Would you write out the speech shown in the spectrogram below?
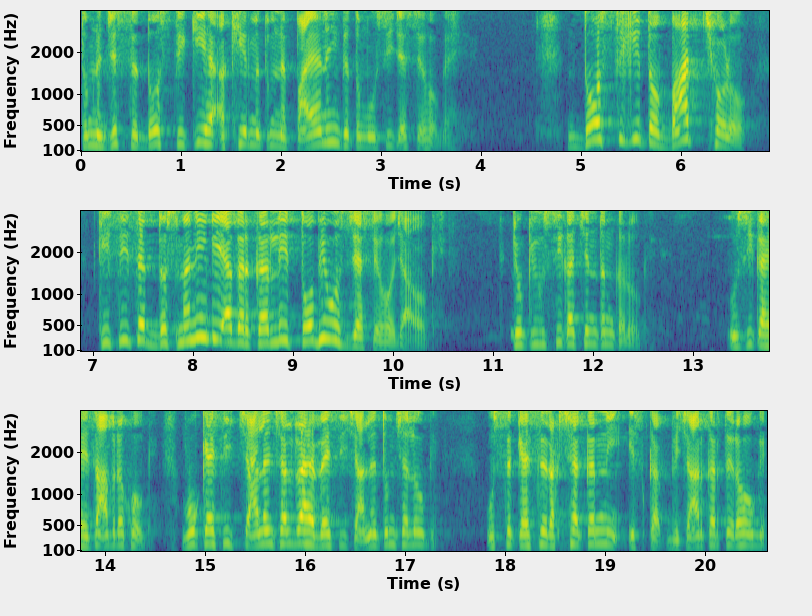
तुमने जिससे दोस्ती की है, आखिर में तुमने पाया नहीं कि तुम उसी जैसे हो गए। दोस्ती की तो बात छोड़ो, किसी से दुश्मनी भी अगर कर ली तो भी उस जैसे हो जाओगे, क्योंकि उसी का चिंतन करोगे, उसी का हिसाब रखोगे। वो कैसी चालें चल रहा है, वैसी चालें तुम चलोगे। उससे कैसे रक्षा करनी, इसका विचार करते रहोगे।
